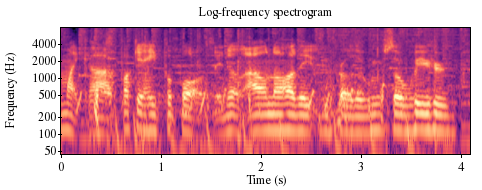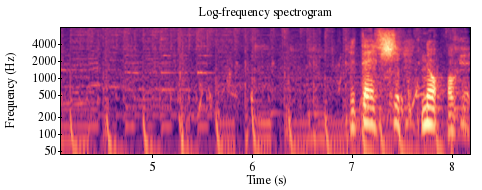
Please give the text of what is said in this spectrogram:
Oh my god, I fucking hate footballs. They don't I don't know how they bro, they move so weird. Hit that shit. No, okay.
